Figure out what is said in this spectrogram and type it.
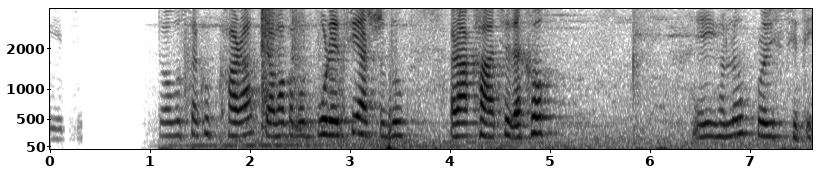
নিয়েছি। তো অবস্থা খুব খারাপ জামা কাপড় পরেছি আর শুধু রাখা আছে, দেখো। এই হলো পরিস্থিতি।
